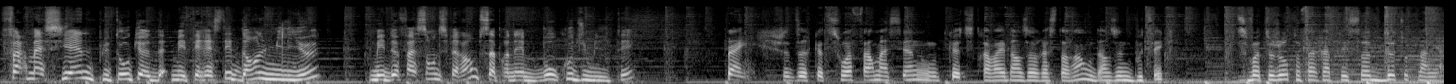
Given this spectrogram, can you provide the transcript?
pharmacienne plutôt que... de- Mais t'es restée dans le milieu, mais de façon différente. Puis ça prenait beaucoup d'humilité. Ben, je veux dire que tu sois pharmacienne ou que tu travailles dans un restaurant ou dans une boutique, tu vas toujours te faire rappeler ça de toute manière.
